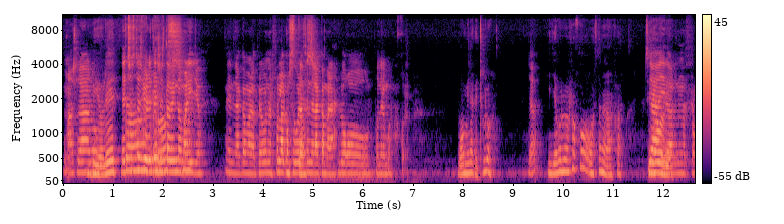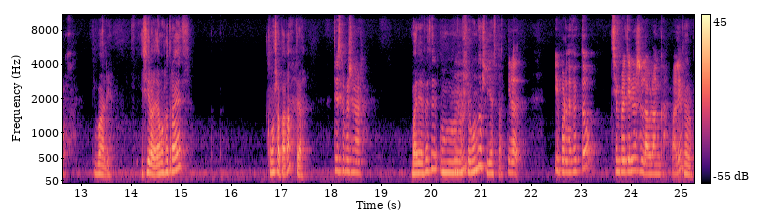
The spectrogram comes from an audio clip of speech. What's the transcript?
Más largo. violeta, De hecho, este es violeta y se está viendo rosa. amarillo en la cámara, pero bueno, es por la configuración Ostras. de la cámara. Luego pondremos mejor. Wow, mira qué chulo. ¿Ya? ¿Y ya vuelve rojo o está naranja? Sí, ya ha volvió. rojo. Vale. ¿Y si ahora le damos otra vez? ¿Cómo se apaga? Espera. Tienes que presionar. Varias veces, unos segundos y ya está. Y, la- y por defecto, siempre tienes la blanca, ¿vale? Claro.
